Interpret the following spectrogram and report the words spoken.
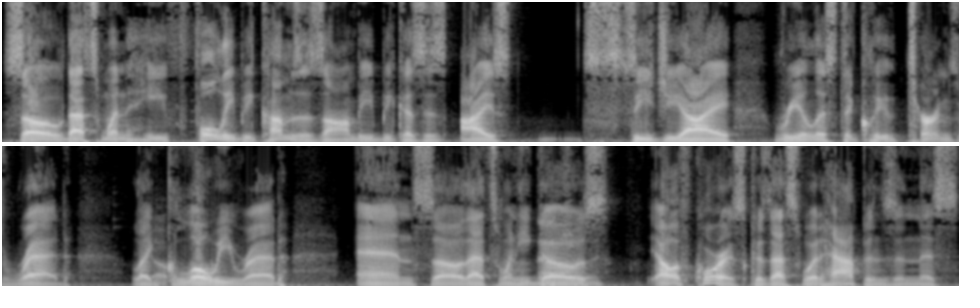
So that's when he fully becomes a zombie because his eyes cgi realistically turns red like glowy red, and so that's when he goes. Oh, of course, because that's what happens in this.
